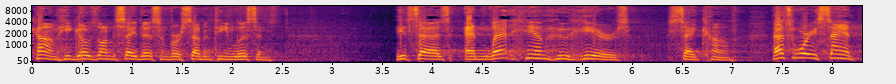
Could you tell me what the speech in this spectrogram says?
come, he goes on to say this in verse 17 listen. He says, and let him who hears say, Come. That's where he's saying,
